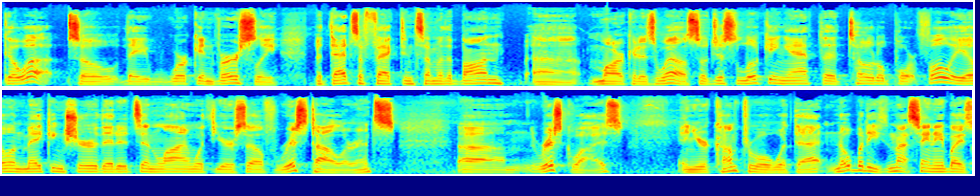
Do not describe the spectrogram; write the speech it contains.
go up. So they work inversely. But that's affecting some of the bond uh, market as well. So just looking at the total portfolio and making sure that it's in line with your self risk tolerance, um, risk wise, and you're comfortable with that. Nobody's I'm not saying anybody's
